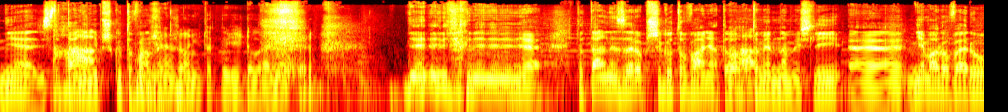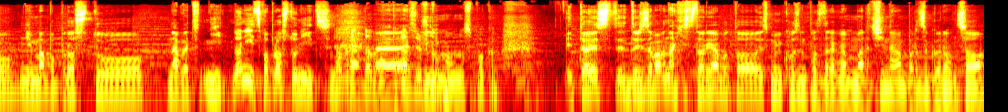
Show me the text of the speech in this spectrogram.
Nie, jest totalnie Aha, nieprzygotowany. Myślałem, że oni tak powiedzieli. Dobra, nie, sorry. Nie, nie, nie, nie, nie, nie. Totalne zero przygotowania, to, to miałem na myśli. E, nie ma roweru, nie ma po prostu nawet nic. No nic, po prostu nic. Dobra, dobra, e, teraz już e, kumam, no spoko. I to jest dość zabawna historia, bo to jest mój kuzyn, pozdrawiam Marcina bardzo gorąco.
